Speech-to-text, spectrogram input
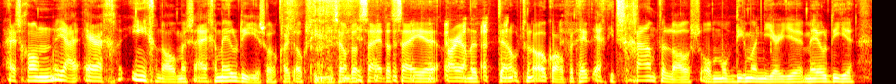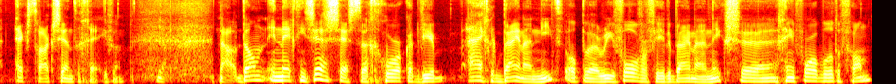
Hij is gewoon ja, erg ingenomen met zijn eigen melodieën. Zo kan je het ook zien. En zo, dat zei, dat zei uh, Arjan het ten- toen ook over. Het heeft echt iets schaamteloos om op die manier je melodieën extra accent te geven. Nou, dan in 1966 hoor ik het weer eigenlijk bijna niet. Op eh, Revolver vind je er bijna niks, eh, geen voorbeelden van.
